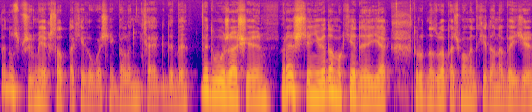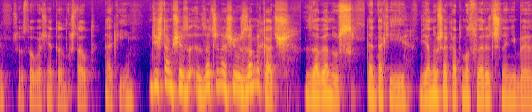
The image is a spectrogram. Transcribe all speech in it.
Wenus przyjmuje kształt takiego właśnie balonika, jak gdyby. Wydłuża się. Wreszcie nie wiadomo kiedy, jak trudno złapać moment, kiedy ona wejdzie. Przez to właśnie ten kształt taki. Gdzieś tam się zaczyna się już zamykać za Wenus. Ten taki wianuszek atmosferyczny, niby,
